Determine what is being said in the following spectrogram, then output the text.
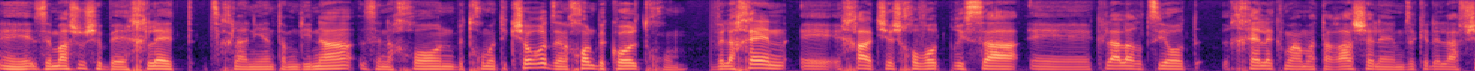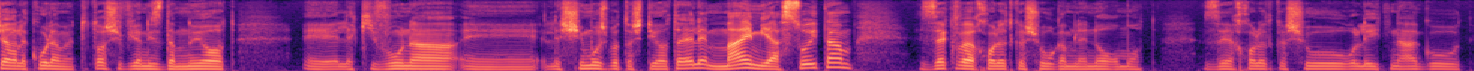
אה, זה משהו שבהחלט צריך לעניין את המדינה, זה נכון בתחום התקשורת, זה נכון בכל תחום. ולכן, אה, אחד, שיש חובות פריסה אה, כלל ארציות, חלק מהמטרה שלהם זה כדי לאפשר לכולם את אותו שוויון הזדמנויות לכיוון, ה, לשימוש בתשתיות האלה. מה הם יעשו איתם? זה כבר יכול להיות קשור גם לנורמות, זה יכול להיות קשור להתנהגות,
